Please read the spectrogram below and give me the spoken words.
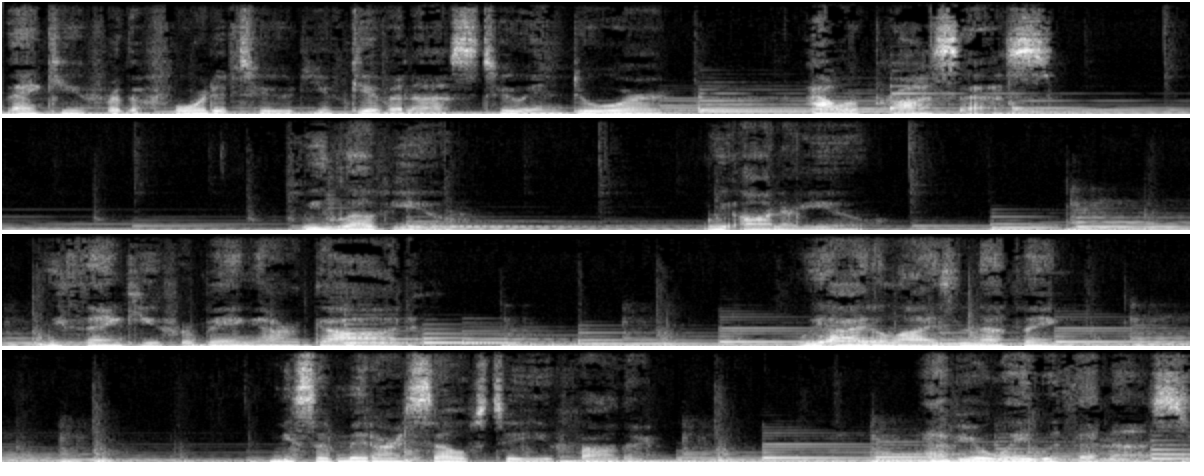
Thank you for the fortitude you've given us to endure our process. We love you. We honor you. We thank you for being our God. We idolize nothing we submit ourselves to you, Father. Have your way within us.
